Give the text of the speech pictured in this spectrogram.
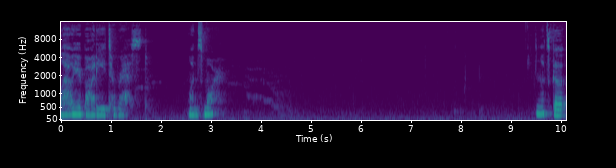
Allow your body to rest once more. Let's go,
